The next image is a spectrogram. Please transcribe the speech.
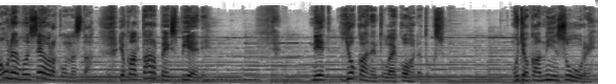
Mä unelmoin seurakunnasta, joka on tarpeeksi pieni, niin että jokainen tulee kohdatuksi. Mutta joka on niin suuri,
